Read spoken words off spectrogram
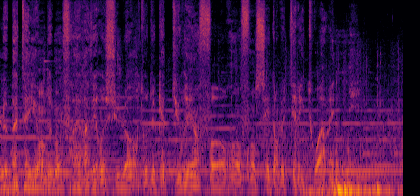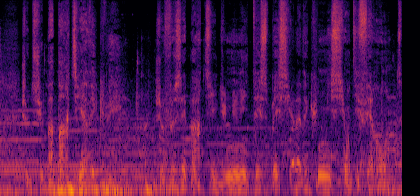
Le bataillon de mon frère avait reçu l'ordre de capturer un fort enfoncé dans le territoire ennemi. Je ne suis pas parti avec lui. Je faisais partie d'une unité spéciale avec une mission différente.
